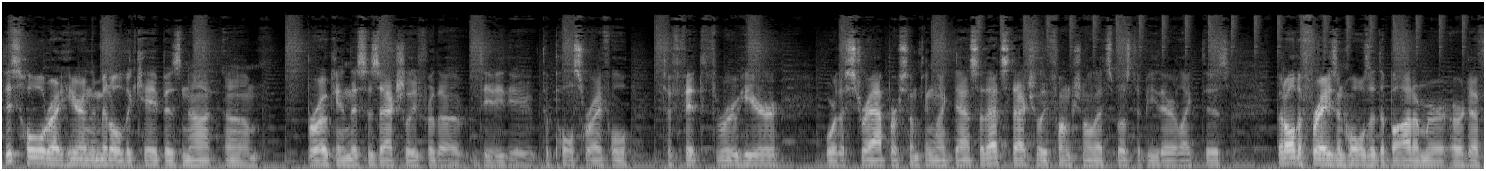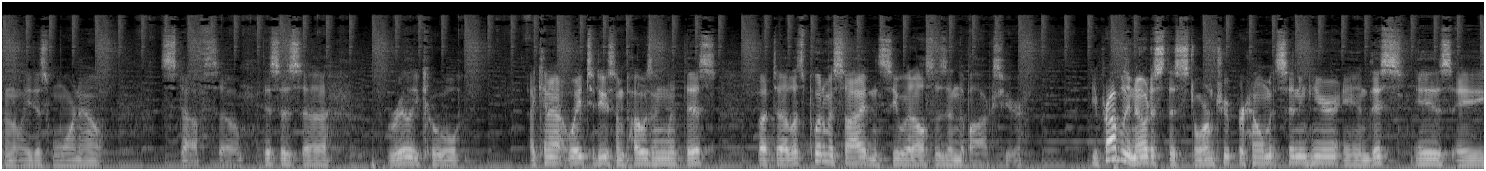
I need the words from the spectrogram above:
This hole right here in the middle of the cape is not um, broken. This is actually for the, the, the, the pulse rifle to fit through here or the strap or something like that. So that's actually functional. That's supposed to be there like this. But all the frays and holes at the bottom are, are definitely just worn out stuff. So this is uh, really cool. I cannot wait to do some posing with this, but uh, let's put them aside and see what else is in the box here. You probably noticed the Stormtrooper helmet sitting here, and this is a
